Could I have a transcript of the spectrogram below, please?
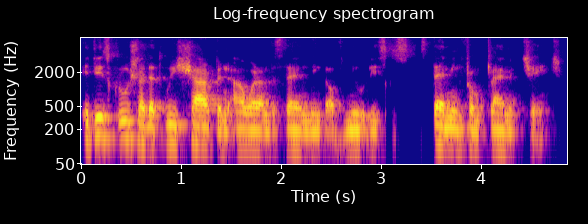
it is crucial that we sharpen our understanding of new risks stemming from climate change.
